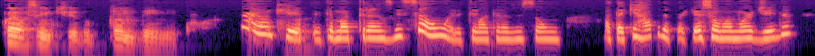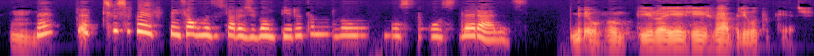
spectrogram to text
Qual é o sentido pandêmico? É, que ele tem uma transmissão, ele tem uma transmissão até que rápida, porque é só uma mordida. Hum, né? Se você for pensar algumas histórias de vampiro também vão, vão ser consideradas. Meu, vampiro aí a gente vai abrir outro cast.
